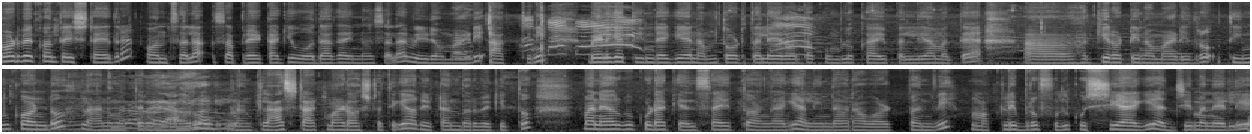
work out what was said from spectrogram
ನೋಡಬೇಕು ಅಂತ ಇಷ್ಟ ಇದ್ದರೆ ಒಂದು ಸಲ ಸಪ್ರೇಟಾಗಿ ಹೋದಾಗ ಇನ್ನೊಂದು ಸಲ ವೀಡಿಯೋ ಮಾಡಿ ಹಾಕ್ತೀನಿ. ಬೆಳಗ್ಗೆ ತಿಂಡಿಗೆ ನಮ್ಮ ತೋಟದಲ್ಲೇ ಇರೋವಂಥ ಕುಂಬಳಕಾಯಿ ಪಲ್ಯ ಮತ್ತು ಅಕ್ಕಿ ರೊಟ್ಟಿನ ಮಾಡಿದರು. ತಿನ್ಕೊಂಡು ನಾನು ಮತ್ತು ಮನೆಯವರು, ನಾನು ಕ್ಲಾಸ್ ಸ್ಟಾರ್ಟ್ ಮಾಡೋ ಅಷ್ಟೊತ್ತಿಗೆ ಅವ್ರು ರಿಟರ್ನ್ ಬರಬೇಕಿತ್ತು. ಮನೆಯವ್ರಿಗೂ ಕೂಡ ಕೆಲಸ ಇತ್ತು. ಹಂಗಾಗಿ ಅಲ್ಲಿಂದ ನಾವು ಹೊರಟು ಬಂದ್ವಿ. ಮಕ್ಕಳಿಬ್ಬರು ಫುಲ್ ಖುಷಿಯಾಗಿ ಅಜ್ಜಿ ಮನೆಯಲ್ಲಿ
